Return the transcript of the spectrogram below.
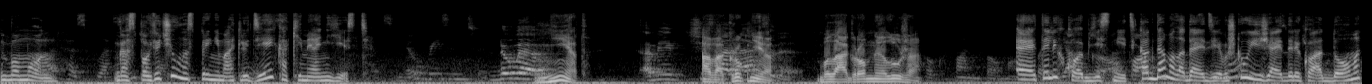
Бомон, Господь учил нас принимать людей, какими они есть. Нет. А вокруг нее была огромная лужа. Это легко объяснить. Когда молодая девушка уезжает далеко от дома,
